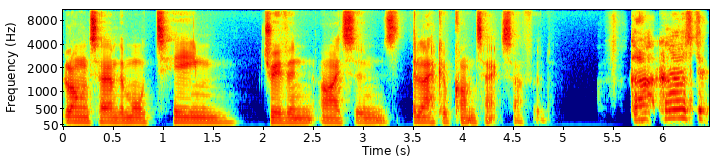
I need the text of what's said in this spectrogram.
long term, the more team driven items, the lack of contact suffered. Can I, can I, ask a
